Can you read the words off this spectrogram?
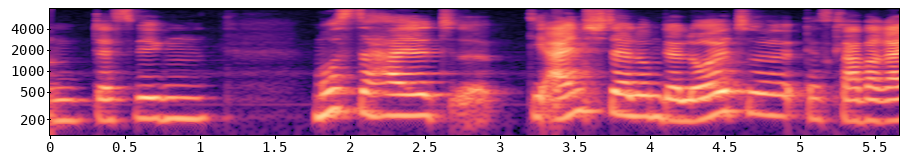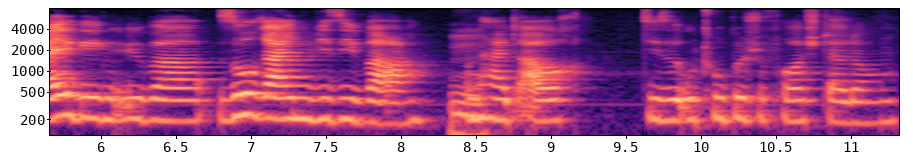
Und deswegen musste halt äh, die Einstellung der Leute der Sklaverei gegenüber so rein, wie sie war. Mhm. Und halt auch diese utopische Vorstellung.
